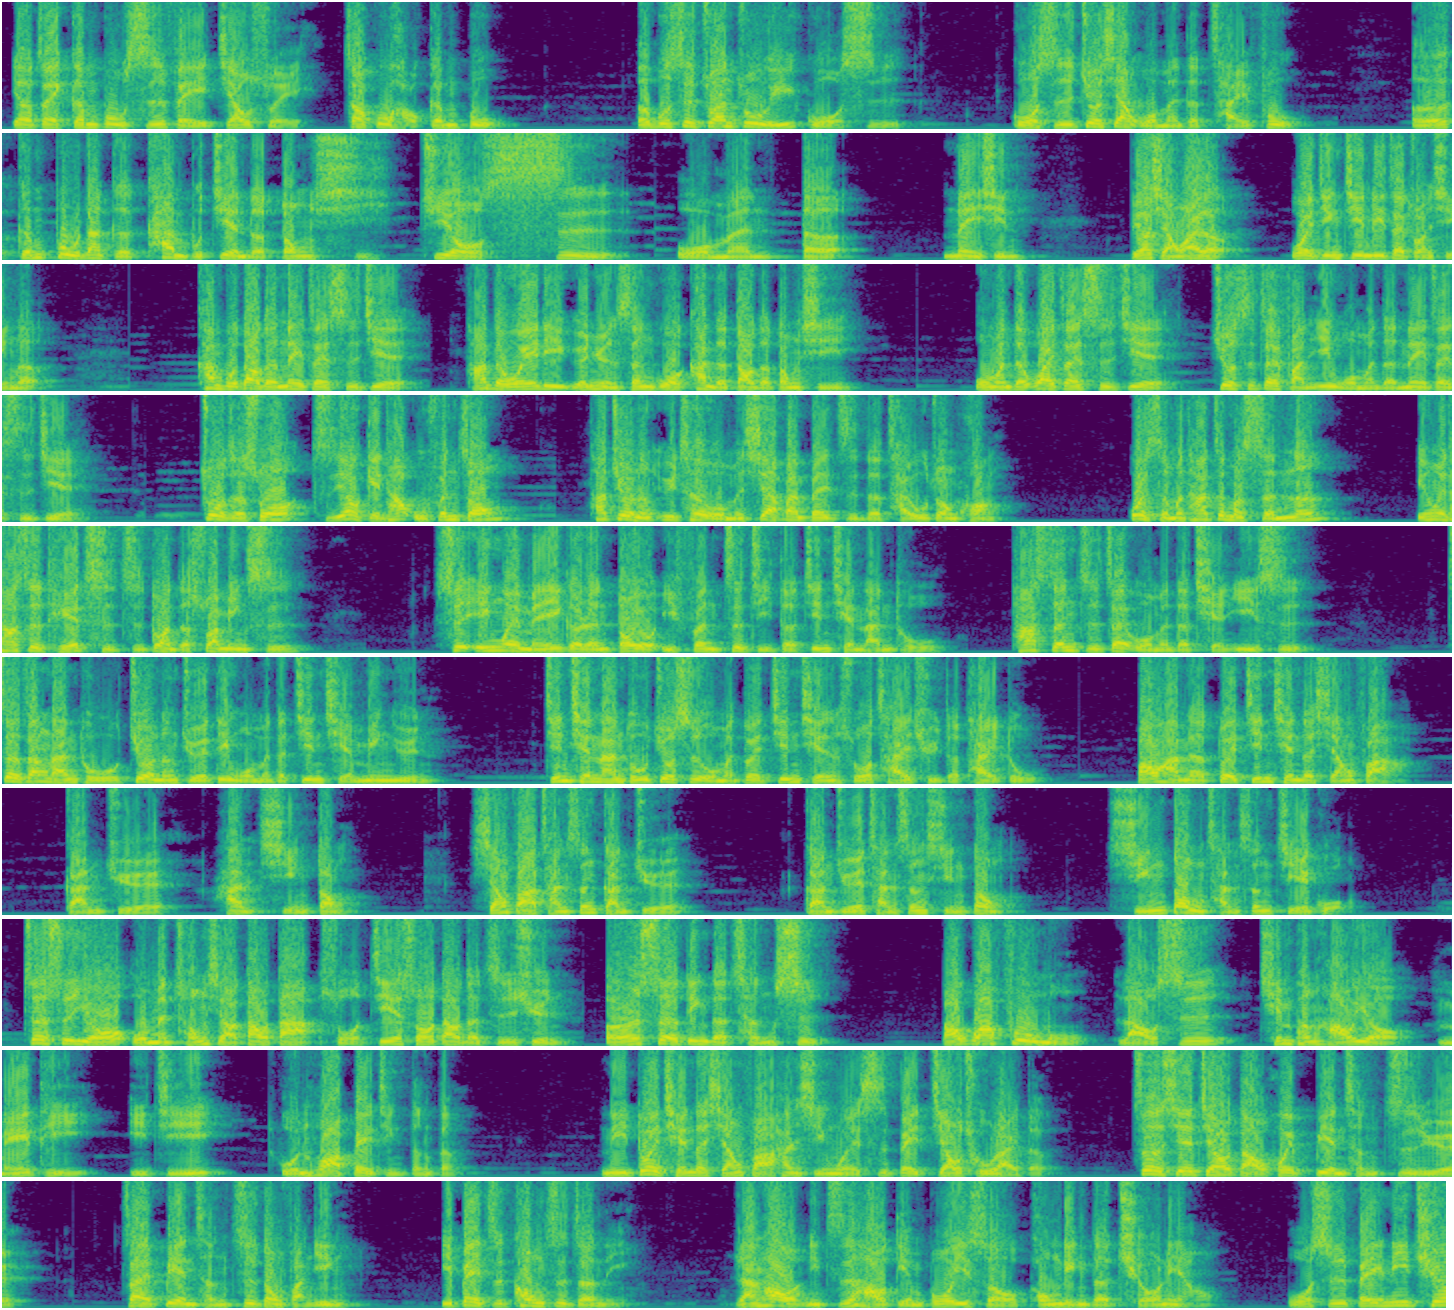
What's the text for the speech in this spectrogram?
要在根部施肥浇水。照顾好根部，而不是专注于果实。果实就像我们的财富，而根部那个看不见的东西，就是我们的内心。不要想歪了，我已经尽力在转型了。看不到的内在世界，它的威力远远胜过看得到的东西。我们的外在世界，就是在反映我们的内在世界。作者说，只要给他五分钟。他就能预测我们下半辈子的财务状况。为什么他这么神呢？因为他是铁齿直断的算命师。是因为每一个人都有一份自己的金钱蓝图，它深植在我们的潜意识。这张蓝图就能决定我们的金钱命运。金钱蓝图就是我们对金钱所采取的态度，包含了对金钱的想法、感觉和行动。想法产生感觉，感觉产生行动。行动产生结果，这是由我们从小到大所接收到的资讯而设定的程式，包括父母、老师、亲朋好友、媒体以及文化背景等等。你对钱的想法和行为是被教出来的，这些教导会变成制约，再变成自动反应，一辈子控制着你，然后你只好点播一首彭羚的《囚鸟》。我是被你囚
